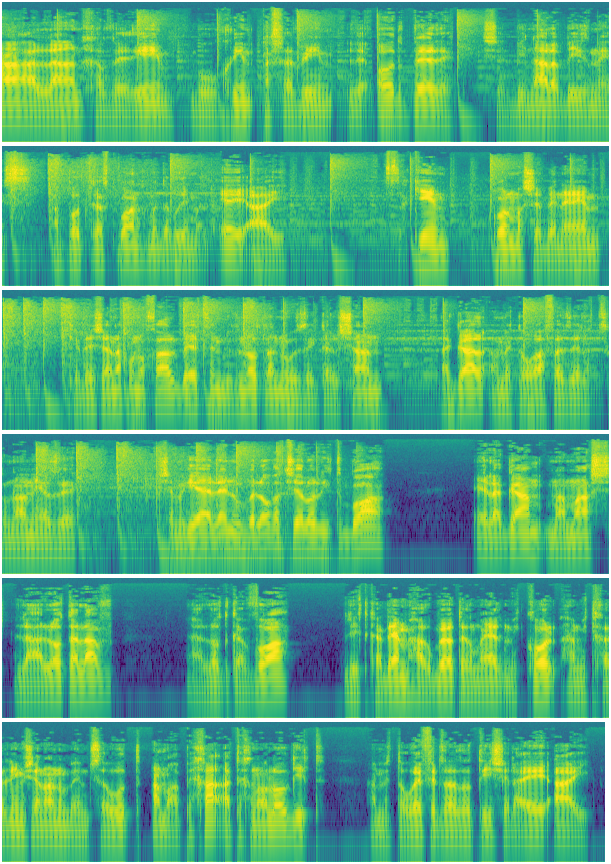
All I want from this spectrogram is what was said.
אהלן חברים, ברוכים השבים לעוד פרק של בינה לביזנס, הפודקאסט בו אנחנו מדברים על AI, עסקים, כל מה שביניהם, כדי שאנחנו נוכל בעצם לבנות לנו איזה גלשן לגל המטורף הזה, לצונאמי הזה, שמגיע אלינו ולא רק שלא לטבוע, אלא גם ממש לעלות עליו, לעלות גבוה, להתקדם הרבה יותר מהר מכל המתחרים שלנו באמצעות המהפכה הטכנולוגית המטורפת הזאת של ה-AI.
